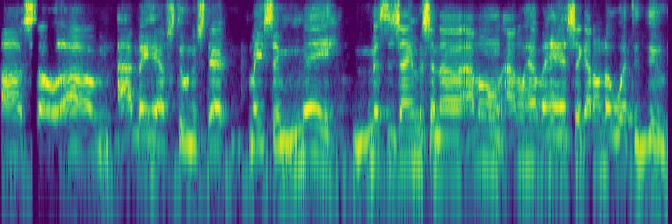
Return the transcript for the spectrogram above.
Uh, so um, I may have students that may say, "May, Mr. Jameson, uh, I don't, I don't have a handshake. I don't know what to do."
